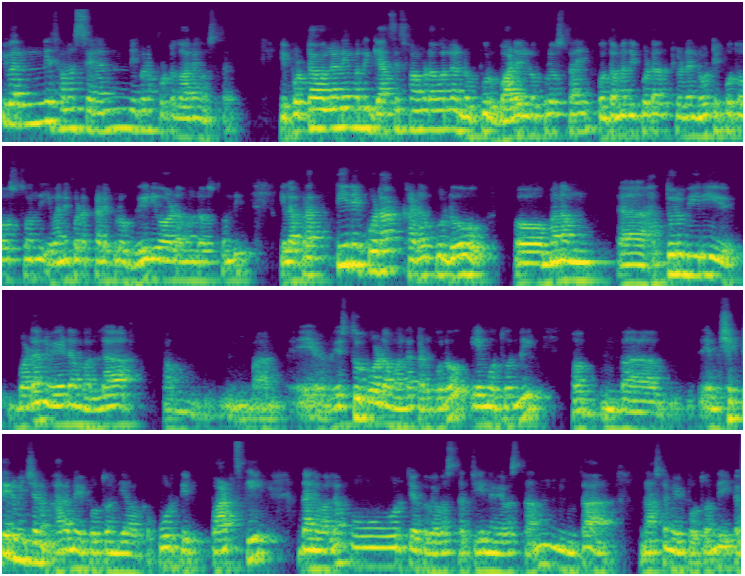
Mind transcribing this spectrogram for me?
ఇవన్నీ సమస్యలన్నీ కూడా పుట్ట ద్వారా వస్తాయి. ఈ పుట్ట వల్లనే మళ్ళీ గ్యాసెస్ ఫామ్ అవడం వల్ల నొప్పులు బాడీలో నొప్పులు వస్తాయి. కొంతమంది కూడా చూడండి నోటిపోత వస్తుంది ఇవన్నీ కూడా కడుపులో వేడి అవడం వల్ల వస్తుంది. ఇలా ప్రతిదీ కూడా కడుపులో మనం హద్దులు మీరి బొడను వేయడం వల్ల వేస్తూ పోవడం వల్ల కడుపులో ఏమవుతుంది? శక్తిని మించిన భారం అయిపోతుంది ఆ ఒక పూర్తి పార్ట్స్కి. దానివల్ల పూర్తి ఒక వ్యవస్థ జీర్ణ వ్యవస్థ అంతా నాశనం అయిపోతుంది. ఇక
